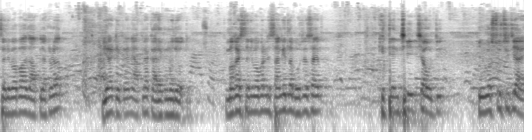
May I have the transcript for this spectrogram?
सनीबाबा आज आपल्याकडं या ठिकाणी आपल्या कार्यक्रमामध्ये होतो. मग सनीबाबांनी सांगितलं भोसले साहेब की त्यांची इच्छा होती. ही वस्तुस्थिती आहे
